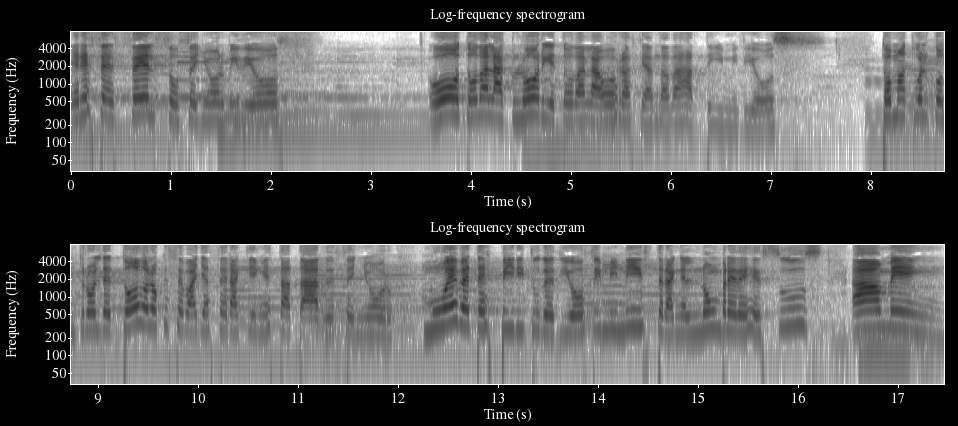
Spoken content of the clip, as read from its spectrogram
Eres excelso, Señor mi Dios. Oh, toda la gloria y toda la honra sean dadas a ti, mi Dios. Toma tú el control de todo lo que se vaya a hacer aquí en esta tarde, Señor. Muévete, Espíritu de Dios, y ministra en el nombre de Jesús. Amén.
